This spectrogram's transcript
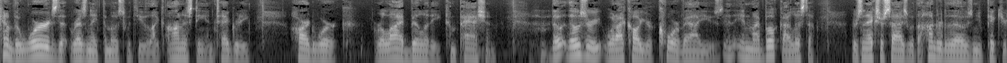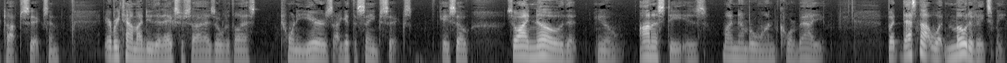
kind of the words that resonate the most with you, like honesty, integrity, hard work, reliability, compassion. Mm-hmm. Th- those are what I call your core values. In, in my book, I list a there's an exercise with a hundred of those, and you pick your top six. And every time I do that exercise over the last 20 years, I get the same six. Okay, so so I know that you know honesty is my number one core value. But that's not what motivates me.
